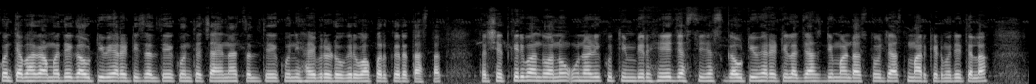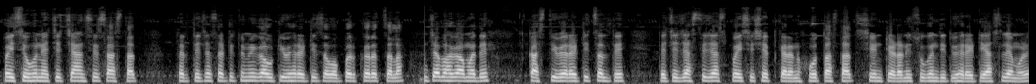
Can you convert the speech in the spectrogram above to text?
कोणत्या भागामध्ये गावठी व्हरायटी चालते कोणत्या चायना चालते कोणी हायब्रिड वगैरे वापर करत असतात. तर शेतकरी बांधवांनो उन्हाळी कोथिंबीर हे जास्तीत जास्त गावठी व्हरायटीला जास्त डिमांड असतो. जास्त मार्केटमध्ये त्याला पैसे होण्याचे चान्सेस असतात. तर त्याच्यासाठी तुम्ही गावठी व्हरायटीचा वापर करत चला. तुमच्या भागामध्ये कास्ती व्हरायटी चालते. त्याचे जास्तीत जास्त पैसे शेतकऱ्यांना होत असतात. शेंटेड आणि सुगंधित व्हरायटी असल्यामुळे.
